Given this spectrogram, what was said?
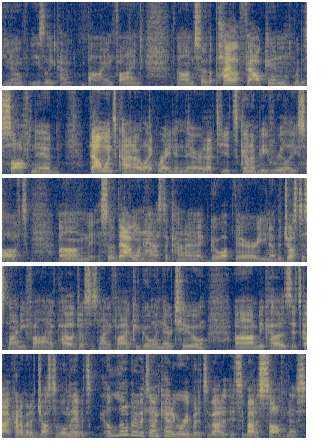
you know easily kind of buy and find. Um, so the Pilot Falcon with the soft nib, that one's kind of like right in there. That it's gonna be really soft. Um, so that one has to kind of go up there. You know, the Justus 95, Pilot Justus 95 could go in there too um, because it's got kind of an adjustable nib. It's a little bit of its own category, but it's about it's about a softness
